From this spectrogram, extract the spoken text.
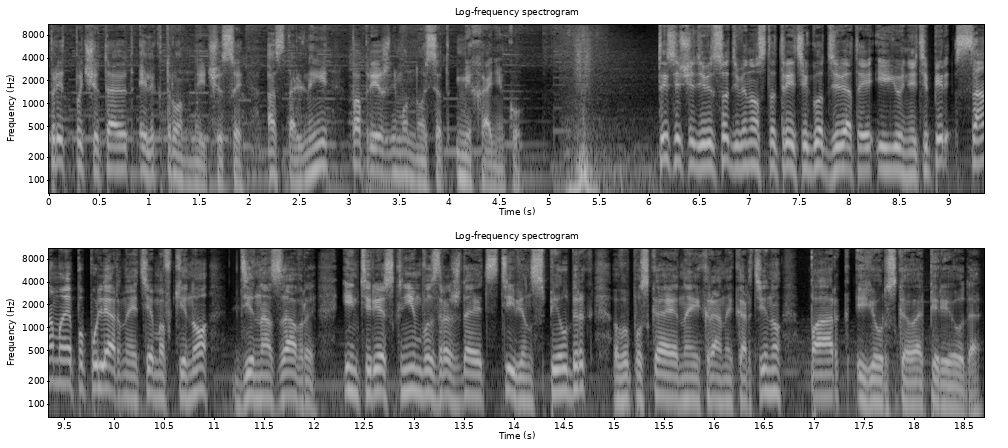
предпочитают электронные часы. Остальные по-прежнему носят механику. 1993 год, 9 июня. Теперь самая популярная тема в кино – динозавры. Интерес к ним возрождает Стивен Спилберг, выпуская на экраны картину «Парк юрского периода».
